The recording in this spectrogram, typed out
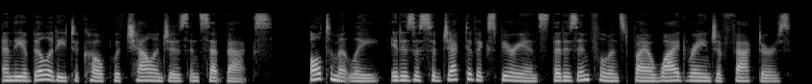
and the ability to cope with challenges and setbacks. Ultimately, it is a subjective experience that is influenced by a wide range of factors,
